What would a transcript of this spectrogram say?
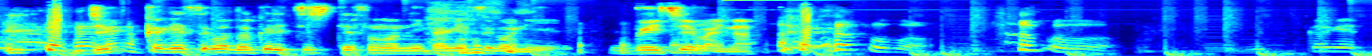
10ヶ月後独立して、その2ヶ月後に VTuber になって、そうそう。そうそうそう。10ヶ月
